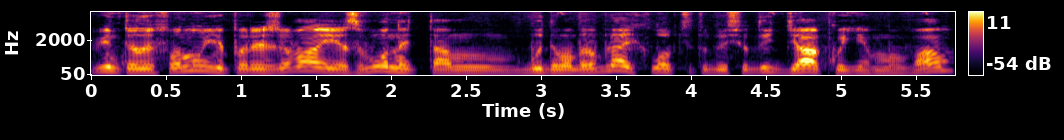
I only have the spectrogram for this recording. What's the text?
Він телефонує, переживає, дзвонить там, будемо обробляти, хлопці туди-сюди. Дякуємо вам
